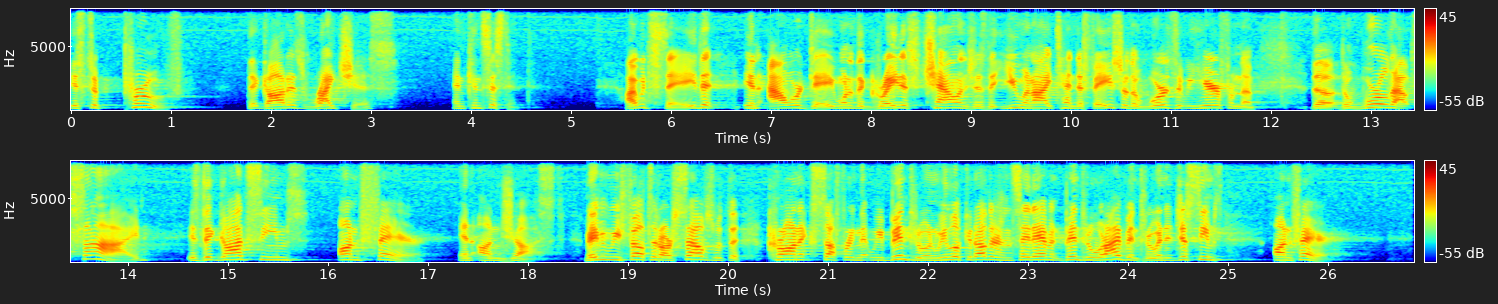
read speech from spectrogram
is to prove that God is righteous and consistent. I would say that in our day, one of the greatest challenges that you and I tend to face, or the words that we hear from the, the, the world outside, is that God seems unfair and unjust. Maybe we felt it ourselves with the chronic suffering that we've been through, and we look at others and say they haven't been through what I've been through, and it just seems unfair.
